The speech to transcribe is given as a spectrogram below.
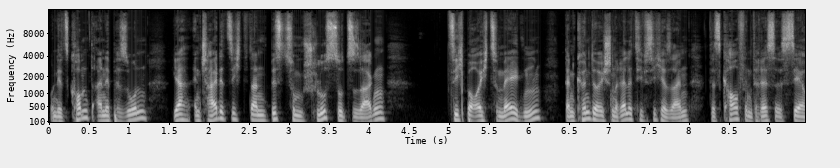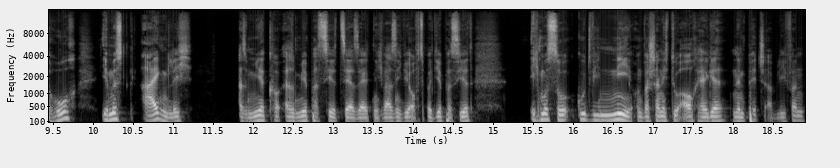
Und jetzt kommt eine Person, ja, entscheidet sich dann bis zum Schluss sozusagen, sich bei euch zu melden, dann könnt ihr euch schon relativ sicher sein, das Kaufinteresse ist sehr hoch. Ihr müsst eigentlich, also mir, also mir passiert sehr selten, ich weiß nicht, wie oft es bei dir passiert, ich muss so gut wie nie und wahrscheinlich du auch, Helge, einen Pitch abliefern,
